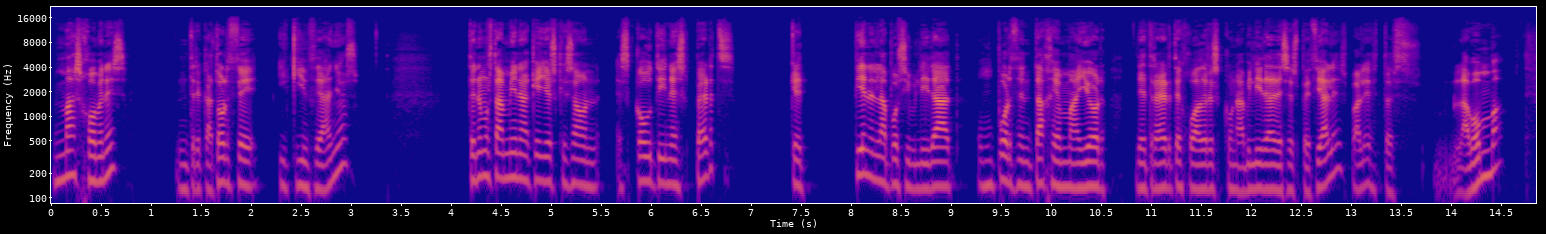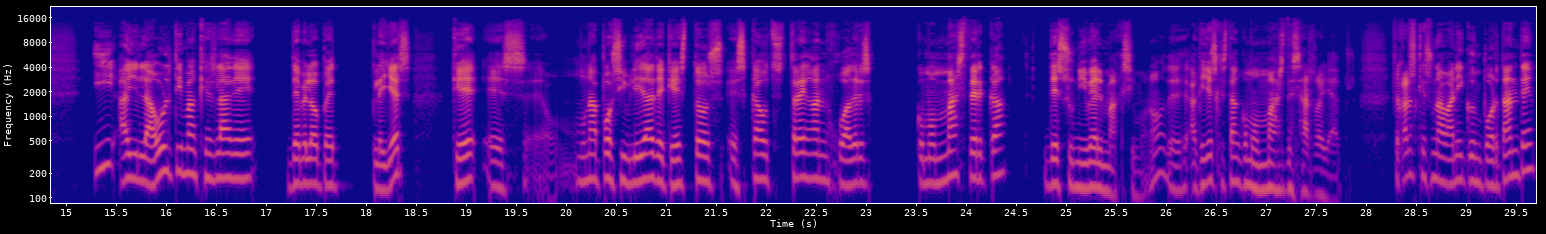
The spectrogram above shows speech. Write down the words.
más jóvenes, entre 14 y 15 años. Tenemos también aquellos que son Scouting Experts, que tienen la posibilidad, un porcentaje mayor de traerte jugadores con habilidades especiales, ¿vale? Esta es la bomba. Y hay la última, que es la de Developed Players, que es eh, una posibilidad de que estos scouts traigan jugadores como más cerca de su nivel máximo, ¿no? De aquellos que están como más desarrollados. Fijaros que es un abanico importante.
